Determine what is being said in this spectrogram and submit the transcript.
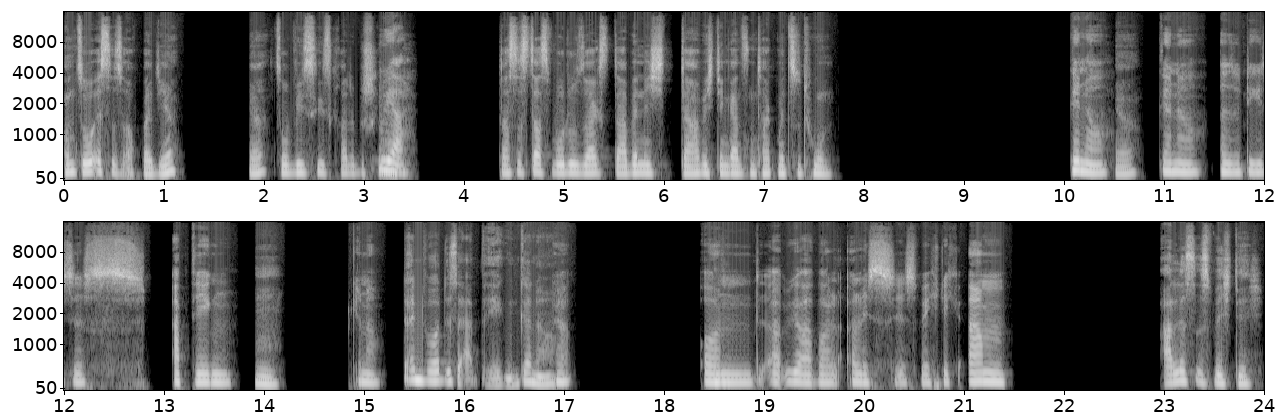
Und so ist es auch bei dir. Ja, so wie sie es gerade beschrieben hat. Ja, Das ist das, wo du sagst, da bin ich, da habe ich den ganzen Tag mit zu tun. genau, Ja. genau. Also dieses Abwägen, Hm. Genau. Dein Wort ist abwägen, genau. Ja. Und äh, ja, weil alles ist wichtig. Ähm, Alles ist wichtig.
